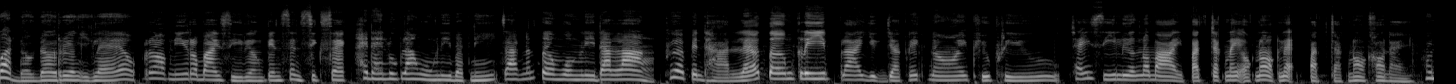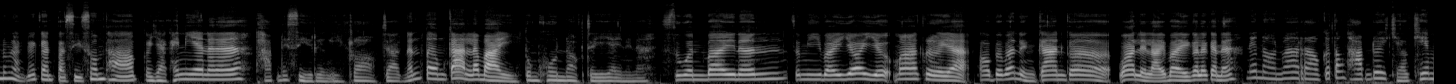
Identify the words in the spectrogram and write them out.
วาดดอกดาวเรืองอีกแล้ว รอบนี้ระบายสีเหลืองเป็นเส้นซิกแซก ให้ได้รูปร่างวงรีแบบนี้ จากนั้นเติมวงรีด้านล่าง เพื่อเป็นฐานแล้วเติมกรีบปลายหยึกหยักเล็กน้อยพริ้วๆใช้สีเหลืองระบาย ปัดจากในออกนอก และปัดจากนอกเข้าในเพิ่มน้ำหนักด้วยการปัดสีส้มทับก็อยากให้เนียนนะนะทับด้วยสีเหลืองอีกรอบ จากนั้นเติมก้านและใบ ตรงโคนดอกจะใหญ่ๆหน่อยนะ ส่วนใบนั้นจะมีใบย่อยเยอะมากเลยอะเอาไปนว่าหนึ่งก้านก็วาดหลาย ๆ ใบก็แล้วกันนะ แน่นอนว่าเราก็ต้องทับด้วยเขียวเข้ม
